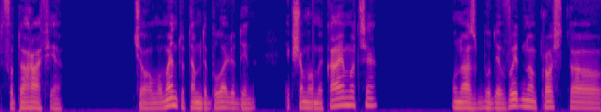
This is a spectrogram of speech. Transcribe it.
фотографія цього моменту, там, де була людина. Якщо ми вмикаємо це, у нас буде видно просто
